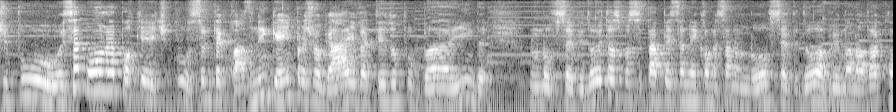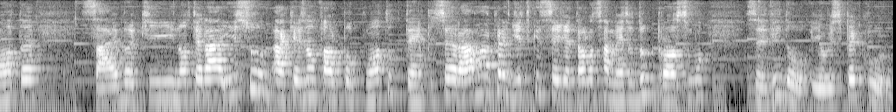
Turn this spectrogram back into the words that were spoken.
Tipo, isso é bom, né? Porque, tipo, você não tem quase ninguém para jogar e vai ter duplo ban ainda no novo servidor. Então, se você tá pensando em começar no novo servidor, abrir uma nova conta, saiba que não terá isso. Aqui eles não falam por quanto tempo será, mas acredito que seja até o lançamento do próximo servidor. Eu especulo.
